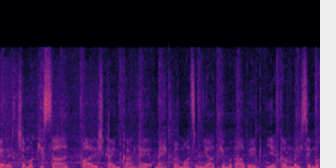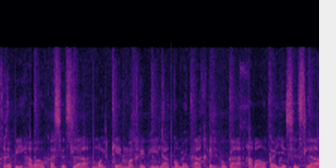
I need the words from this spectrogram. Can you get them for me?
गरज चमक के साथ बारिश का इम्कान है। महकमा मौसमियात के मुताबिक यकम मई से मगरबी हवाओं का सिलसिला मुल्क के मगरबी इलाकों में दाखिल होगा। हवाओं का ये सिलसिला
